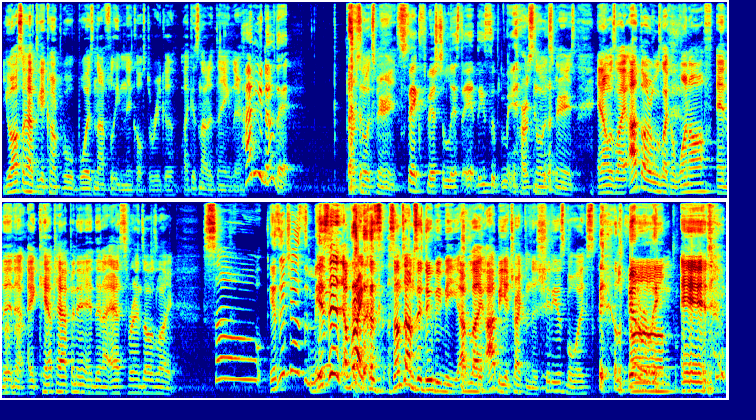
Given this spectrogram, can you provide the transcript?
You also have to get comfortable with boys not fleeting in Costa Rica. Like it's not a thing there. How do you know that? Personal experience. Sex specialist at the Superman. Personal experience. And I was like, I thought it was like a one off, and then Uh-huh. it kept happening. And then I asked friends, I was like, so Is it just me? Is it right? Because sometimes it do be me. I'm like I be attracting the shittiest boys, Literally. Um, and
